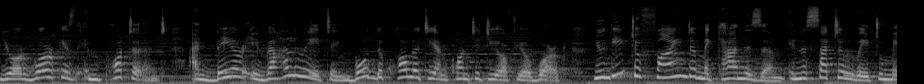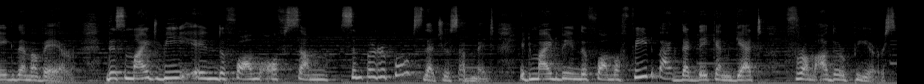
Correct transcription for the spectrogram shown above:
your work is important and they are evaluating both the quality and quantity of your work, you need to find a mechanism in a subtle way to make them aware. This might be in the form of some simple reports that you submit. It might be in the form of feedback that they can get from other peers.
